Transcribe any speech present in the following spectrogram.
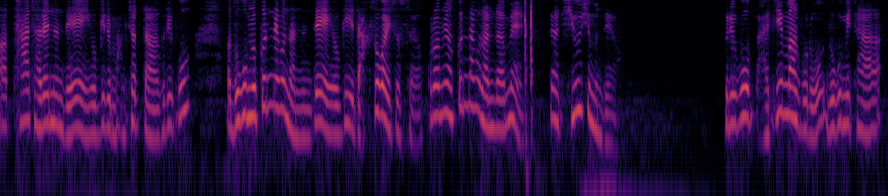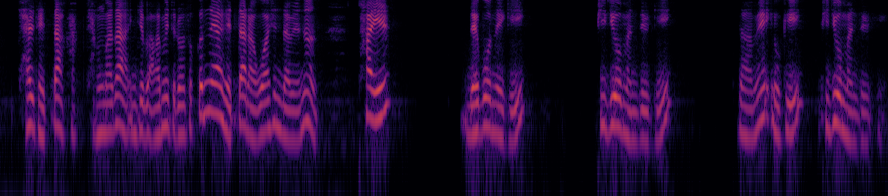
아, 다 잘했는데 여기를 망쳤다. 그리고 아, 녹음을 끝내고 났는데 여기 낙서가 있었어요. 그러면 끝나고 난 다음에 그냥 지우시면 돼요. 그리고 마지막으로 녹음이 다 잘 됐다. 각 장마다 이제 마음에 들어서 끝내야겠다라고 하신다면은 파일 내보내기 비디오 만들기 그 다음에 여기 비디오 만들기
